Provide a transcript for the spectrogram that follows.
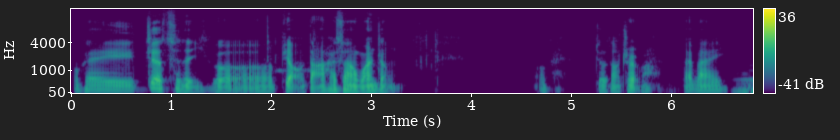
OK，这次的一个表达还算完整。OK，就到这儿吧，拜拜。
